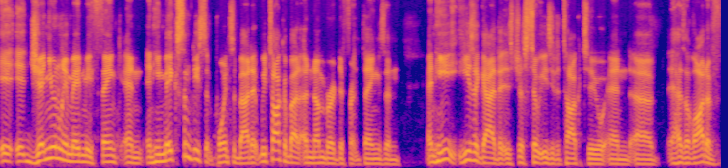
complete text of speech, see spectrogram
It, it genuinely made me think, and and he makes some decent points about it. We talk about a number of different things, and and he he's a guy that is just so easy to talk to and uh, has a lot of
